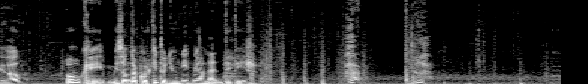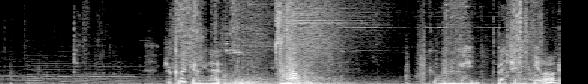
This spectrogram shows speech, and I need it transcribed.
go. Oké, okay, viszont akkor ki tudjunk nyitni a lentit is. Csak le kell ide küldeni egy pecsétnyilat.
